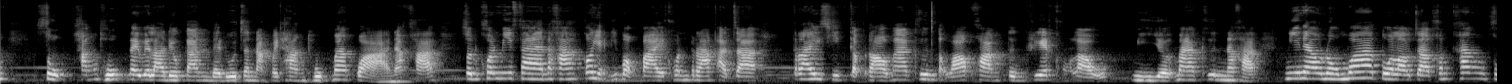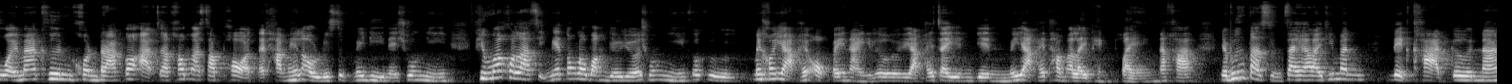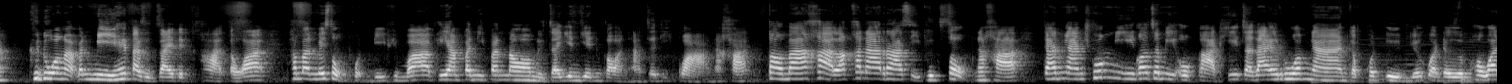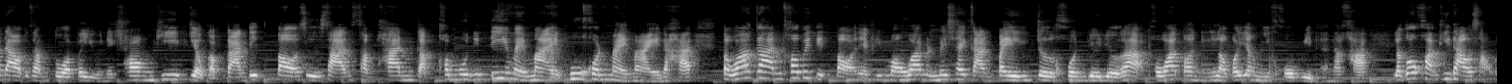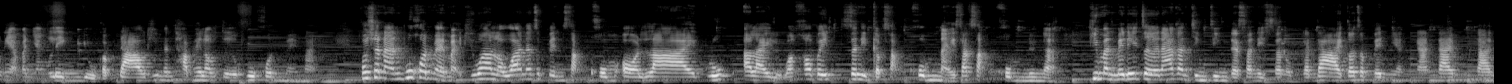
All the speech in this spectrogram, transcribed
สุขทั้งทุกข์ในเวลาเดียวกัน แต่ดูจะหนักไปทางทุกข์มากกว่านะคะ ส่วนคนมีแฟนนะคะ ก็อย่างที่บอกไปคนรักอาจจะใกล้ชิดกับเรามากขึ้น แต่ว่าความตึงเครียดของเรามีเยอะมากขึ้นนะคะ มีแนวโน้มว่าตัวเราจะค่อนข้างซวยมากขึ้น คนรักก็อาจจะเข้ามา support แต่ทำให้เรารู้สึกไม่ดีในช่วงนี้ พิมพ์ว่าคนราศีเมษต้องระวังเยอะๆ ช่วงนี้ก็คือ ไม่ค่อยอยากให้ออกไปไหนเลย อยากให้ใจเย็นๆ ไม่อยากให้ทำอะไรแผลงๆนะคะ อย่าเพิ่งตัดสินใจอะไรที่มันเด็ดขาดเกินนะ คือดวงอะมันมีให้ตัดสินใจเด็ดขาด แต่ว่าถ้ามันไม่ส่งผลดีพิมพ์ว่าพยายามประนีประนอมหรือใจเย็นๆก่อนอาจจะดีกว่านะคะ ต่อมาค่ะลัคนาราศีพฤษภนะคะ การงานช่วงนี้ก็จะมีโอกาสที่จะได้ร่วมงานกับคนอื่นเยอะกว่าเดิม เพราะว่าดาวประจำตัวไปอยู่ในช่องที่เกี่ยวกับการติดต่อสื่อสารสัมพันธ์กับ community ใหม่ ๆ ผู้คนใหม่ ๆนะคะ แต่ว่าการเข้าไปติดต่อเนี่ยพิมมองว่ามันไม่ใช่การไปเจอคนเยอะๆอะเพราะว่าตอนนี้เราก็ยังมีโควิดนะคะแล้วก็ความที่ดาวเสาร์เนี่ยมันยังเล็งอยู่กับดาวที่มันทำให้เราเจอผู้คนใหม่ ๆ เพราะฉะนั้นผู้คนใหม่ ๆ ที่ว่าเราว่าน่าจะเป็นสังคมออนไลน์กลุ่มอะไรหรือว่าเข้าไปสนิทกับสังคมไหนสักสังคมหนึ่งอะที่มันไม่ได้เจอหน้ากันจริง ๆ แต่สนิทสนมกันได้ก็จะเป็นอย่างนั้นได้เหมือนกัน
